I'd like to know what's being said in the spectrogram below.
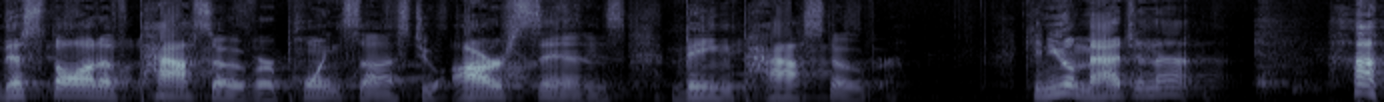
this thought of Passover points us to our sins being passed over. Can you imagine that?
